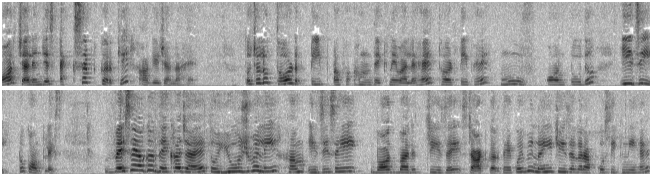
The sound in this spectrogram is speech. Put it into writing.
और चैलेंजेस एक्सेप्ट करके आगे जाना है। तो चलो थर्ड टिप अब हम देखने वाले हैं। थर्ड टिप है move on to the easy to complex वैसे अगर देखा जाए तो यूजुअली हम इजी से ही बहुत बार चीज़ें स्टार्ट करते हैं। कोई भी नई चीज़ अगर आपको सीखनी है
